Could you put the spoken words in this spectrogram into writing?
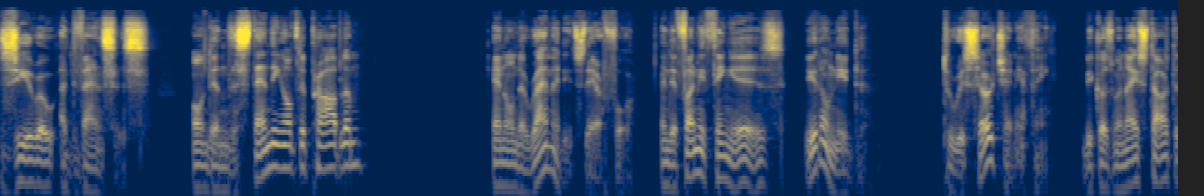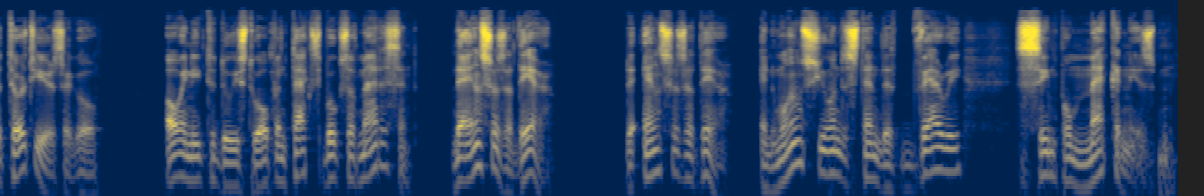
zero advances on the understanding of the problem and on the remedies, therefore? And the funny thing is, you don't need to research anything because when I started 30 years ago, all I need to do is to open textbooks of medicine. The answers are there. The answers are there. And once you understand the very simple mechanism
